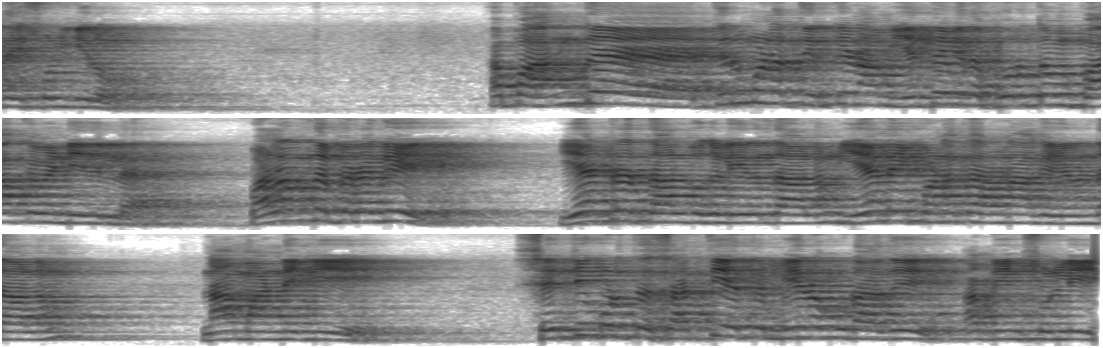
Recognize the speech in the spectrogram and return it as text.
அதை சொல்கிறோம். அப்போ அந்த திருமணத்திற்கு நாம் எந்தவித பொருத்தமும் பார்க்க வேண்டியதில்லை. வளர்ந்த பிறகு ஏற்றத்தாழ்வுகள் இருந்தாலும் ஏழை பணக்காரனாக இருந்தாலும் நாம் அன்னைக்கு செஞ்சு கொடுத்த சத்தியத்தை மீறக்கூடாது அப்படின்னு சொல்லி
